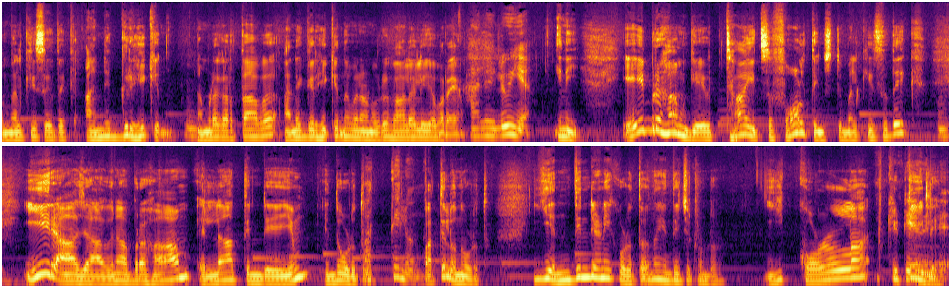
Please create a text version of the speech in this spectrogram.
മെൽക്കി സേതക് അനുഗ്രഹിക്കുന്നു. നമ്മുടെ കർത്താവ് അനുഗ്രഹിക്കുന്നവനാണ് ഒരു ഹാലലിയ പറയാം. ഇനി Abraham gave tithes of all things to Melchizedek ഈ രാജാവിന് അബ്രഹാം എല്ലാത്തിന്റെയും എന്ത് കൊടുത്തു? പത്തിലൊന്ന്. പത്തിലൊന്ന് കൊടുത്തു. ഈ എന്തിന്റെയാണ് ഈ കൊടുത്തതെന്ന് ചിന്തിച്ചിട്ടുണ്ടോ? ഈ കൊള്ള കിട്ടിയില്ലേ?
